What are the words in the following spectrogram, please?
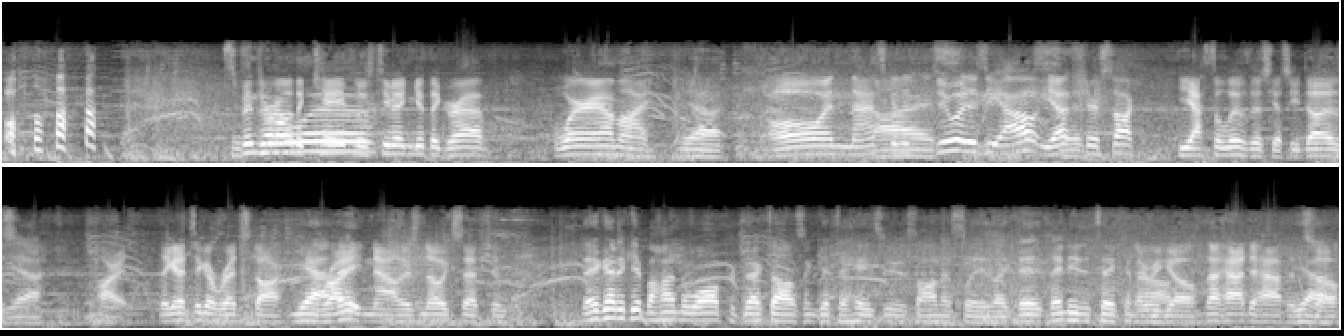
Spins around the cape so his teammate can get the grab. Where am I? Yeah, Oh, and that's going to do it. Is he out? That's yep, share stock. He has to live this. Yes, he does. yeah. All right, they got to take a red stock Yeah, right they- now. There's no exception. They got to get behind the wall projectiles and get to Jesus, honestly. Like, they, they need to take him out. There we go. That had to happen. Yeah. So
